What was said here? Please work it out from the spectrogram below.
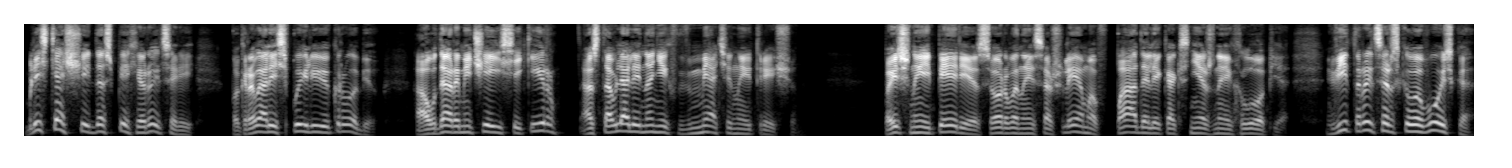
Блестящие доспехи рыцарей покрывались пылью и кровью, а удары мечей и секир оставляли на них вмятины и трещины. Пышные перья, сорванные со шлемов, падали, как снежные хлопья. Вид рыцарского войска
